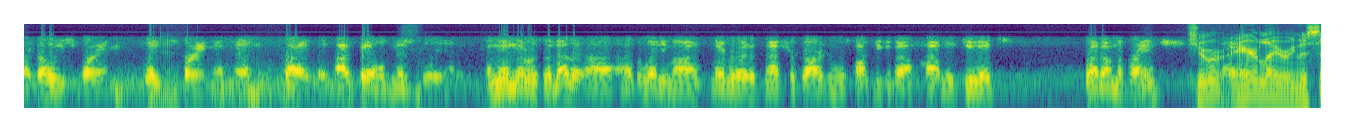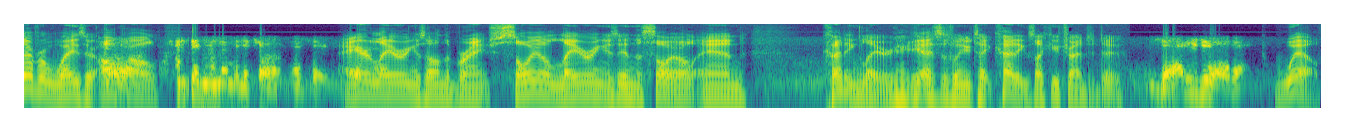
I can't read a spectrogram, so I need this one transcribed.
like early spring, late Yeah. spring, and then I, I failed miserably at it. And then there was another, uh, I have a lady in my neighborhood at Master Garden was talking about how to do it right on the branch. Sure, air layering. There's several ways. They're all called I couldn't remember the term. That's it. air Okay. layering is on the branch, soil layering is in the soil, and cutting layering, I guess, is when you take cuttings like you tried to do. So how do you do all that? Well,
